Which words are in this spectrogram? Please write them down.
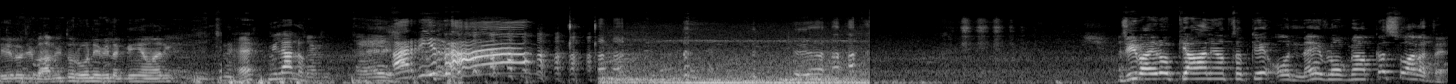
ये लो जी भाभी तो रोने भी लग गई हमारी। है? मिला लो। अरे जी भाई लोग क्या हाल है आप सबके? और नए व्लॉग में आपका स्वागत है।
